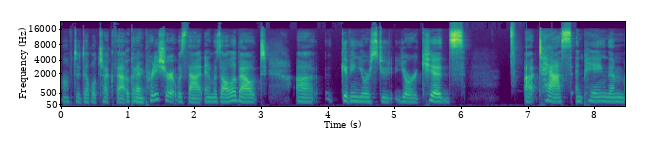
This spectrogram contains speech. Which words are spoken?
I'll have to double check that, but I'm pretty sure it was that, and it was all about uh, giving your stu- your kids uh, tasks and paying them,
